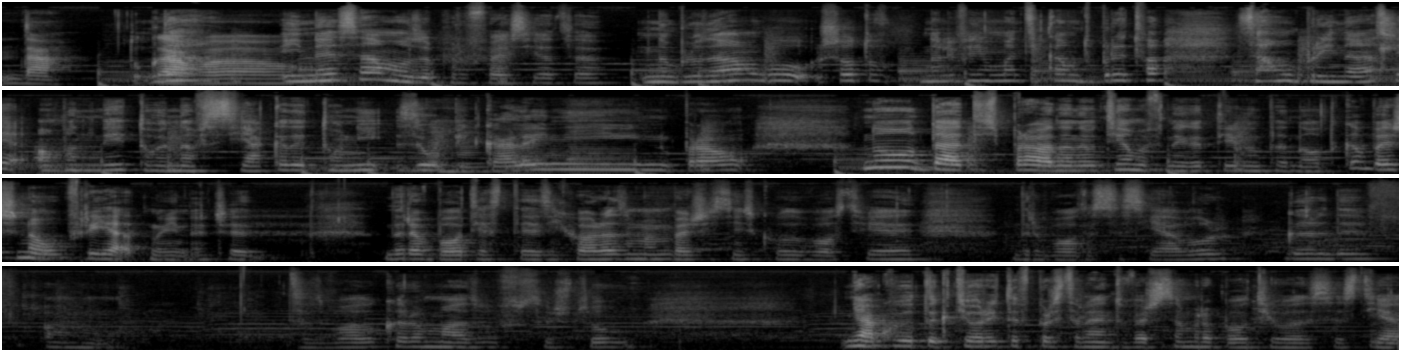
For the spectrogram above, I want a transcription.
Да, тогава... Да, и не само за професията. Наблюдавам го, защото нали, в един момент си казвам, добре, това само при нас ли? Е? Ама не, то е навсякъде, то ни заобикаля и ни направо... Но да, ти справа да не отиваме в негативната нотка. Беше много приятно иначе да работя с тези хора. За мен беше истинско удоволствие да работя с Явор Гърдев, а, с Владо Карамазов също. Някои от актьорите в представлението вече съм работила с тях,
